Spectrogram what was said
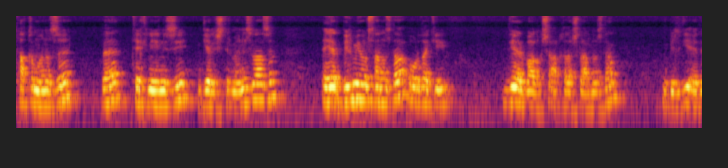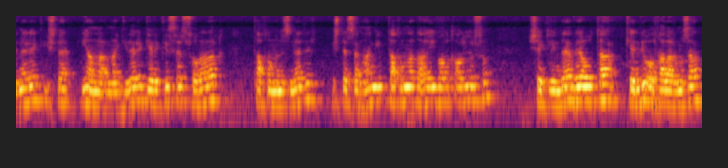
takımınızı ve tekniğinizi geliştirmeniz lazım. Eğer bilmiyorsanız da oradaki diğer balıkçı arkadaşlarınızdan bilgi edinerek işte yanlarına giderek gerekirse sorarak takımınız nedir? İşte sen hangi takımla daha iyi balık alıyorsun? şeklinde veyahut da kendi oltalarımıza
